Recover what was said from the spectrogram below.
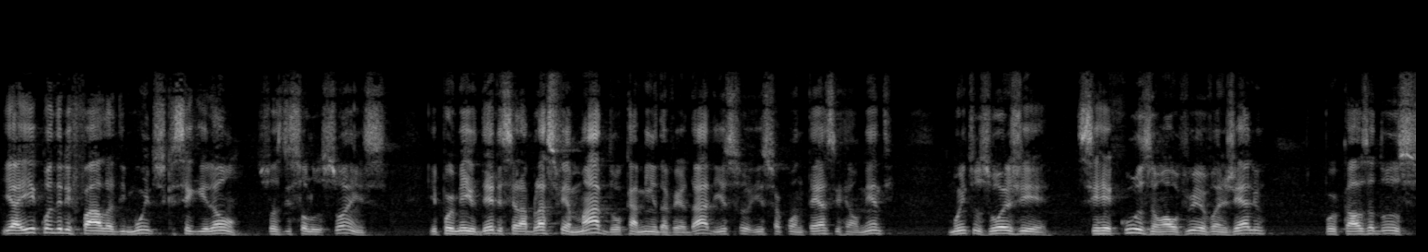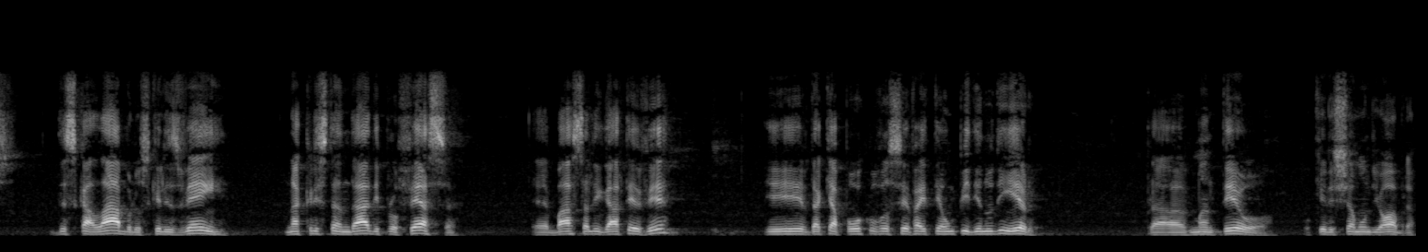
E aí, quando ele fala de muitos que seguirão suas dissoluções, e por meio deles será blasfemado o caminho da verdade, isso, isso acontece realmente. Muitos hoje se recusam a ouvir o evangelho por causa dos descalabros que eles veem na cristandade professa, é, basta ligar a TV e daqui a pouco você vai ter um pedindo dinheiro para manter o, o que eles chamam de obra.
